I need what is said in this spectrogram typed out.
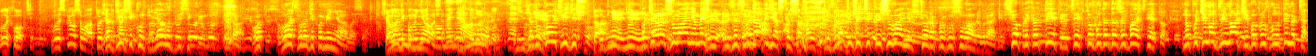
Були хлопці. Були з Кльосова, а той же Я две начальник- секунды, я на две секунды. Так. Вот власть вроде поменялась. Ще вона не помінялася. Янукович відійшов. Ні, ні, Оце кришування ми різниці ну, дайте я скажу. Вроді вже це кришування вчора проголосували в Раді. Все, прекратити. Це хто буде навіть бачити це. Ну чому дві ночі вокруг Володимирця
